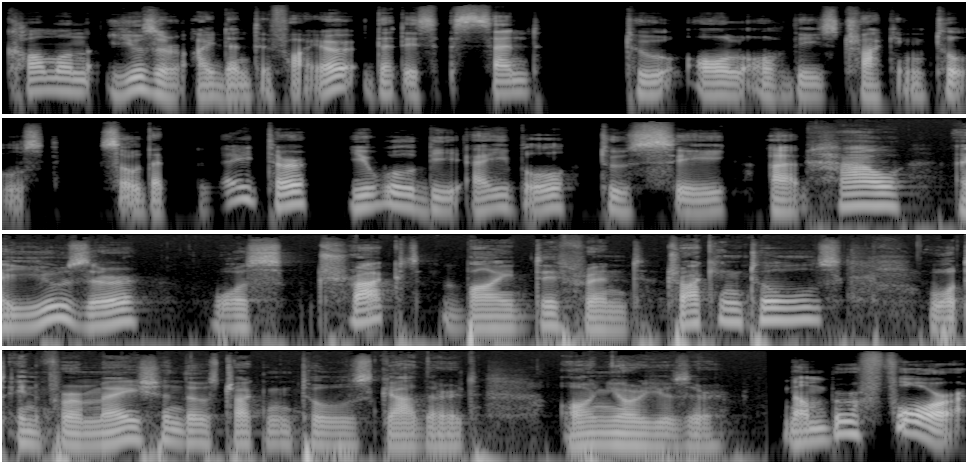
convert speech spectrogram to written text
common user identifier that is sent to all of these tracking tools so that later you will be able to see uh, how a user was tracked by different tracking tools, what information those tracking tools gathered on your user. Number four,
